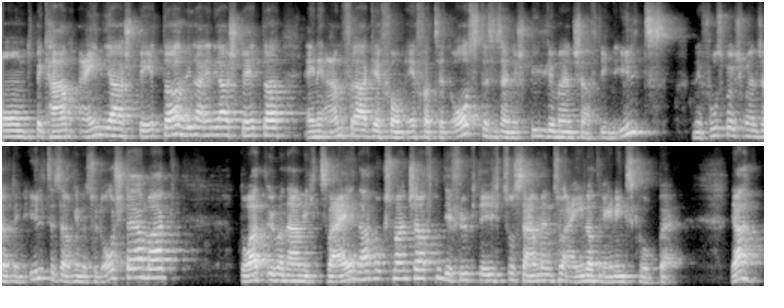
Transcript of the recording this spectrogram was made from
und bekam ein Jahr später, wieder ein Jahr später, eine Anfrage vom FAZ Ost. Das ist eine Spielgemeinschaft in Ilz, eine Fußballgemeinschaft in Ilz, das ist auch in der Südoststeiermark. Dort übernahm ich zwei Nachwuchsmannschaften, die fügte ich zusammen zu einer Trainingsgruppe. Ja,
